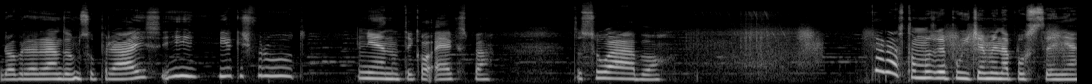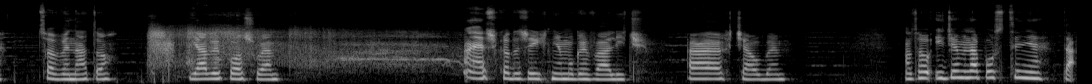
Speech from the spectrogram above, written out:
Dobra, random surprise i jakiś fruit. Nie no, tylko expa. To słabo. Teraz to może pójdziemy na pustynię. Co wy na to? Ja by poszłem. Nie, szkoda, że ich nie mogę walić. A chciałbym. No to idziemy na pustynię? Tak.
